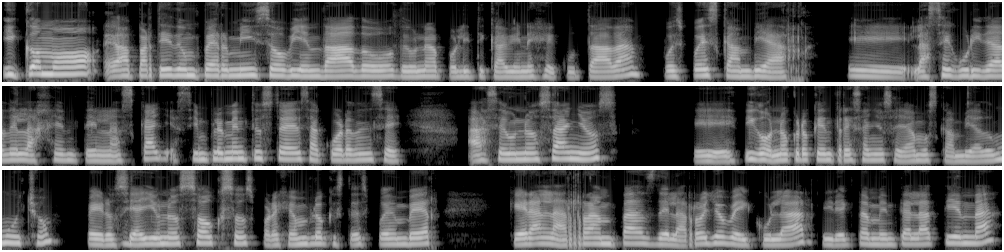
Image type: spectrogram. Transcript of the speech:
y cómo eh, a partir de un permiso bien dado, de una política bien ejecutada, pues puedes cambiar eh, la seguridad de la gente en las calles. Simplemente ustedes acuérdense, hace unos años, digo, no creo que en tres años hayamos cambiado mucho, pero si hay unos oxos, por ejemplo, que ustedes pueden ver que eran las rampas del arroyo vehicular directamente a la tienda,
